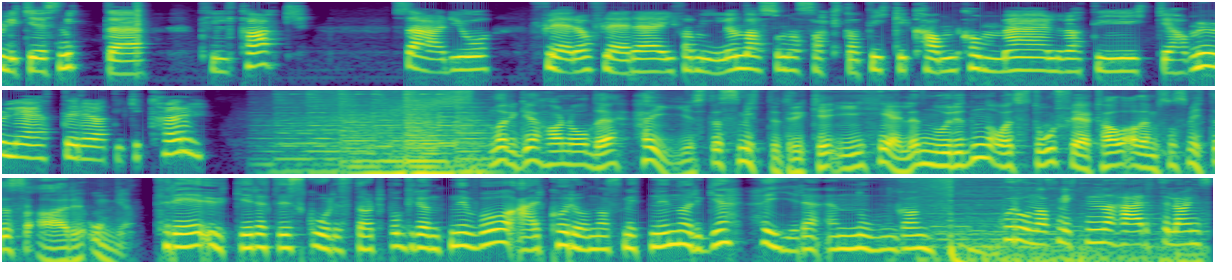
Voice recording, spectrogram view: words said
ulike smittetiltak, så er det jo flere og flere i familien da, som har sagt at de ikke kan komme, eller at de ikke har muligheter, eller at de ikke tør. Norge har nå det høyeste smittetrykket i hele Norden, og et stort flertall av dem som smittes, er unge. Tre uker etter skolestart på grønt nivå er koronasmitten i Norge høyere enn noen gang. Koronasmitten her til lands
